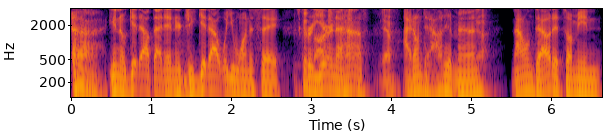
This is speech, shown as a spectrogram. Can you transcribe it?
uh, you know get out that energy, get out what you want to say It's for a year and a man. half. Yeah. I don't doubt it, man. Yeah. I don't doubt it. So I mean,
